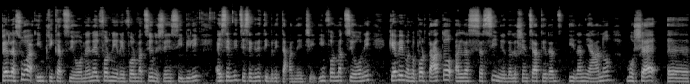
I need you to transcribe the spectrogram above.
per la sua implicazione nel fornire informazioni sensibili ai servizi segreti britannici, informazioni che avevano portato all'assassinio dello scienziato iraniano Moshe eh,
